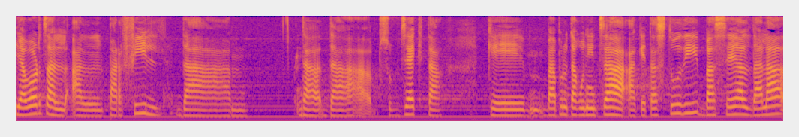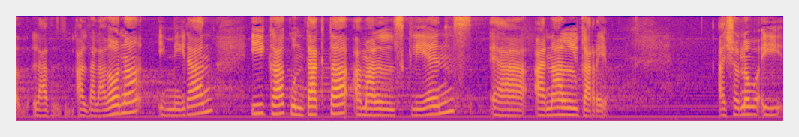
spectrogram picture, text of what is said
Llavors, el, el perfil de, de, de subjecte que va protagonitzar aquest estudi va ser el de la, la, el de la dona immigrant i que contacta amb els clients eh, anar al carrer. Això no, I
